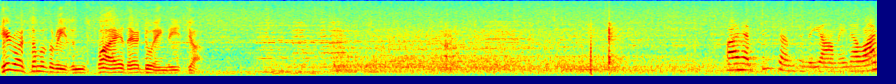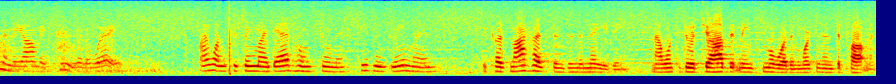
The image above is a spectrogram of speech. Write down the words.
Here are some of the reasons why they're doing these jobs. I have two sons in the Army. Now, I'm in the Army, too, in a way. I wanted to bring my dad home sooner. He's in Greenland. Because my husband's in the Navy, and I want to do a job that means more than working in a department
